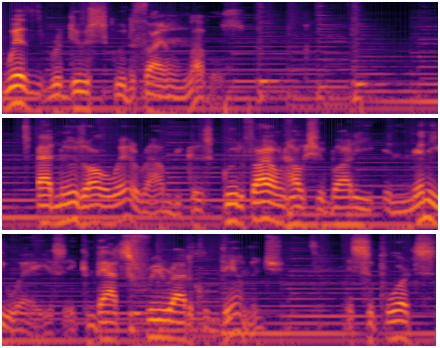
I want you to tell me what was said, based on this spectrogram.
with reduced glutathione levels. It's bad news all the way around because glutathione helps your body in many ways. It combats free radical damage, it supports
